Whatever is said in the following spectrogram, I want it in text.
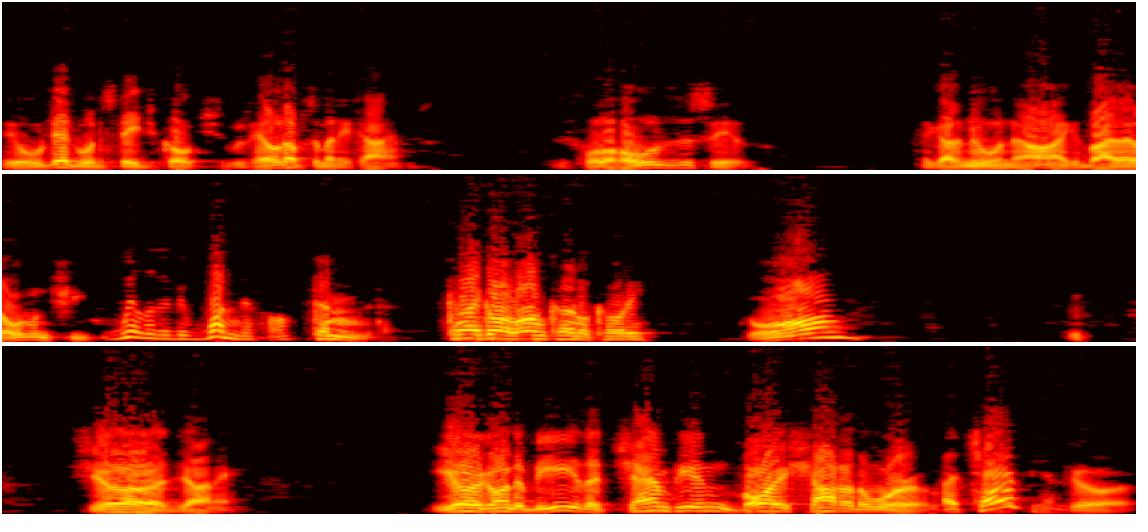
The old Deadwood stagecoach. It was held up so many times. It was full of holes as a sieve. They got a new one now. I could buy that old one cheap. Will, it'd be wonderful. Can, can I go along, Colonel Cody? Go along? Sure, Johnny. You're going to be the champion boy shot of the world. A champion? Sure.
